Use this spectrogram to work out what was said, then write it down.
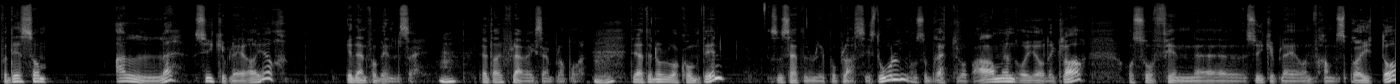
For det som alle sykepleiere gjør i den forbindelse, dette har jeg flere eksempler på, det er at når du har kommet inn, så setter du deg på plass i stolen, og så bretter du opp armen og gjør deg klar, og så finner sykepleieren fram sprøyta,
